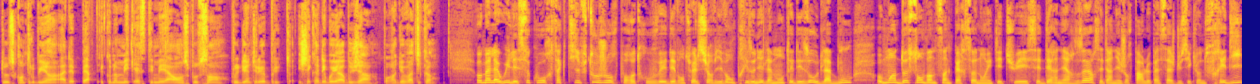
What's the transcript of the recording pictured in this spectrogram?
tous contribuant à des pertes économiques estimées à 11% produit intérieur brut. Deboya Abuja pour Radio Vatican. Au Malawi, les secours s'activent toujours pour retrouver d'éventuels survivants prisonniers de la montée des eaux ou de la boue. Au moins 225 personnes ont été tuées ces dernières heures, ces derniers jours par le passage du cyclone Freddy.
